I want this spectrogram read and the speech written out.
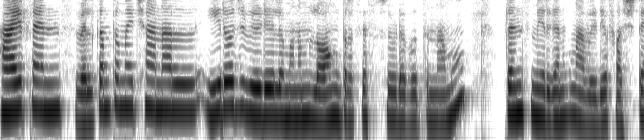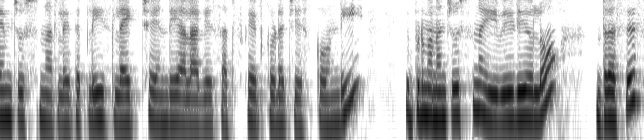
Hi friends welcome to my channel ఈరోజు వీడియోలో మనం లాంగ్ డ్రెస్సెస్ చూడబోతున్నాము. ఫ్రెండ్స్ మీరు కనుక మా వీడియో ఫస్ట్ టైం చూస్తున్నట్లయితే ప్లీజ్ లైక్ చేయండి అలాగే సబ్స్క్రైబ్ కూడా చేసుకోండి. ఇప్పుడు మనం చూస్తున్న ఈ వీడియోలో డ్రెస్సెస్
